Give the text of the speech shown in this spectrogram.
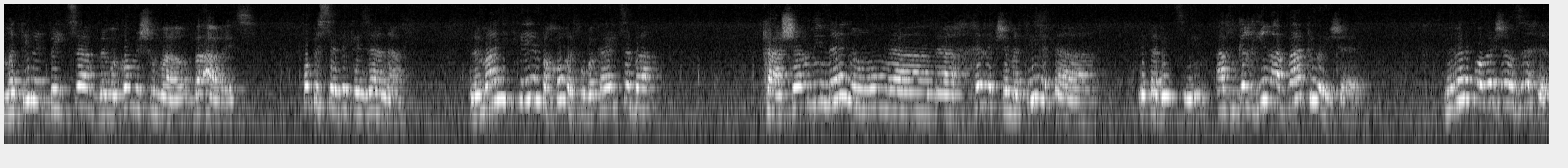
מטיל את ביציו במקום משומר בארץ, או בסדק איזה ענף, למען יתקיים בחורף ובקיץ הבא. כאשר ממנו, מה, מהחלק שמטיל את, ה, את הביצים, אף גרגיר אבק לא יישאר. ממנו כבר לא יישאר זכר.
